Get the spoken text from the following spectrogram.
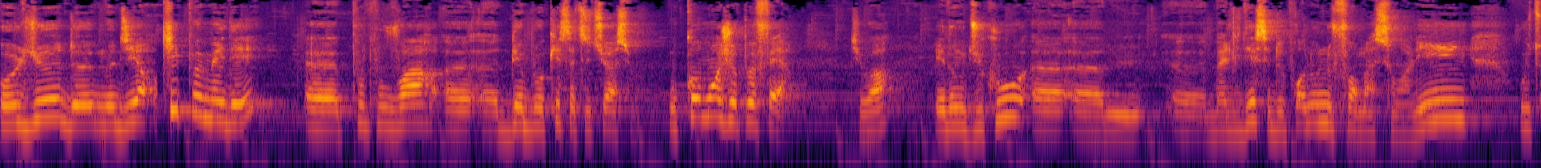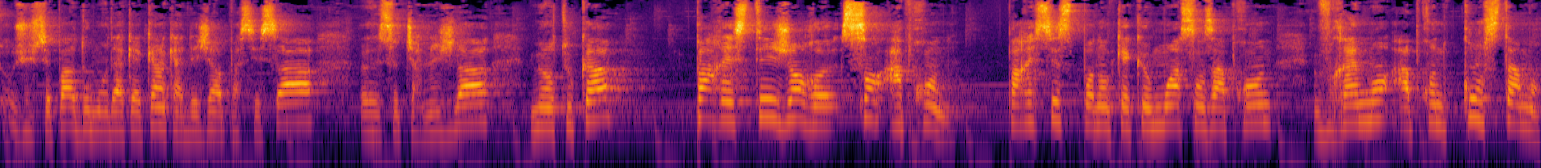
Au lieu de me dire qui peut m'aider euh, pour pouvoir euh, euh, débloquer cette situation. Ou comment je peux faire Tu vois? Et donc du coup, bah, l'idée c'est de prendre une formation en ligne, ou je sais pas, demander à quelqu'un qui a déjà passé ça, ce challenge-là, mais en tout cas, pas rester genre sans apprendre, pas rester pendant quelques mois sans apprendre, vraiment apprendre constamment.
